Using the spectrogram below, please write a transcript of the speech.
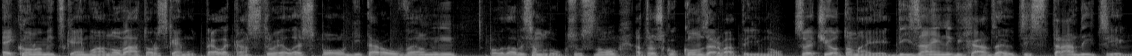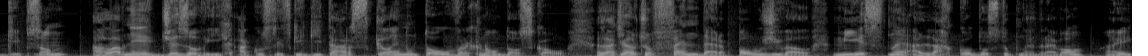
ekonomickému a novátorskému Telecastru je Les Paul gitarou veľmi povedal by som luxusnou a trošku konzervatívnou. Svedčí o tom aj jej dizajn vychádzajúci z tradície Gibson, a hlavne jej jazzových akustických gitár s klenutou vrchnou doskou. Zatiaľ čo Fender používal miestne a ľahko dostupné drevo, hej,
